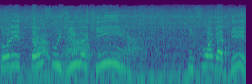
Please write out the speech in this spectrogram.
Toretão fugindo aqui em, em Full HD.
